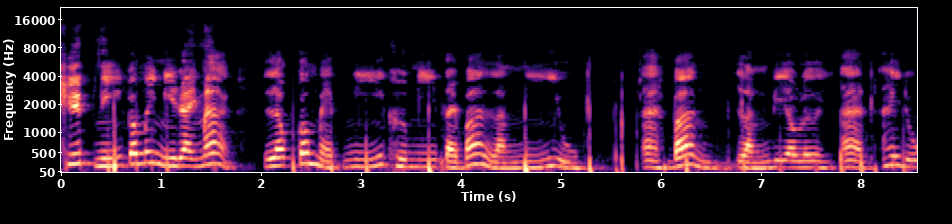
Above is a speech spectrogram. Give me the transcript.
คลิปนี้ก็ไม่มีอะไรมาก แล้วก็แมปนี้คือมีแต่บ้านหลังนี้ อะบ้านหลังเดียวเลยอะให้ดู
